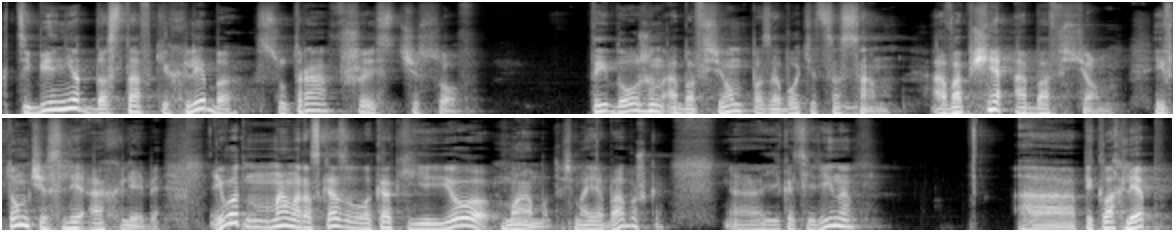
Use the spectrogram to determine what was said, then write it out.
к тебе нет доставки хлеба с утра в 6 часов. Ты должен обо всем позаботиться сам а вообще обо всем, и в том числе о хлебе. И вот мама рассказывала, как ее мама, то есть моя бабушка э, Екатерина, э, пекла хлеб –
